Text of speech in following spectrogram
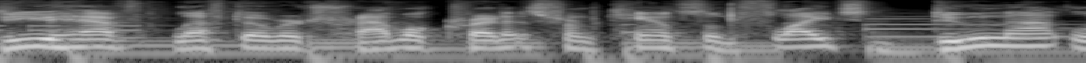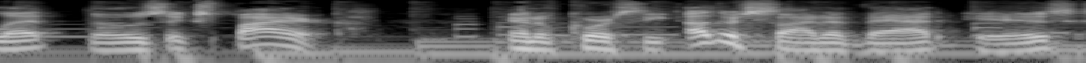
Do you have leftover travel credits from canceled flights? Do not let those expire. And of course, the other side of that is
